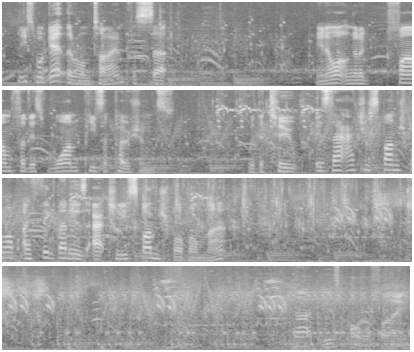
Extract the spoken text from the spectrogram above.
At least we'll get there on time for certain. You know what? I'm gonna farm for this one piece of potions. With the two. Is that actually SpongeBob? I think that is actually SpongeBob on that. That is horrifying.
